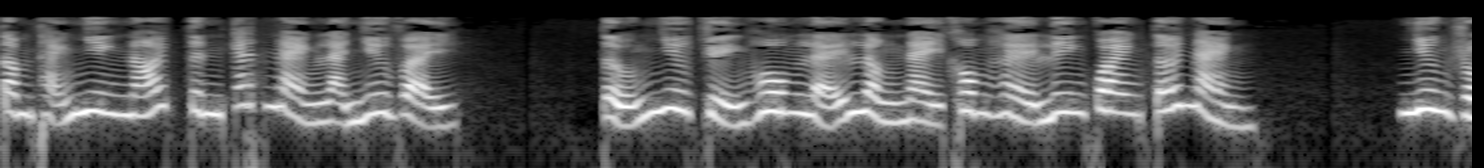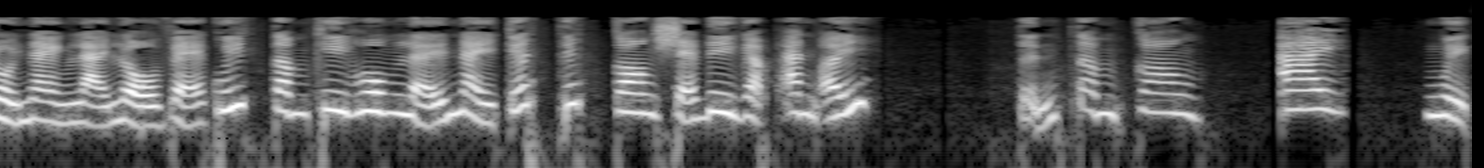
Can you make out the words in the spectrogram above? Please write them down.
tâm thản nhiên nói tin cách nàng là như vậy. Tưởng như chuyện hôn lễ lần này không hề liên quan tới nàng. Nhưng rồi nàng lại lộ vẻ quyết tâm khi hôn lễ này kết thúc con sẽ đi gặp anh ấy. Tĩnh tâm con. Ai? Nguyệt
